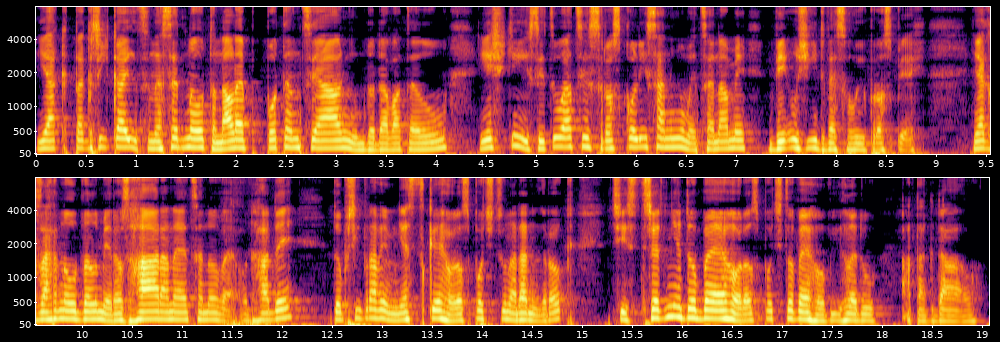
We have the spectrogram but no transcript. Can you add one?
jak tak říkajíc nesednout na lep potenciálním dodavatelům, jež chtějí situaci s rozkolísanými cenami využít ve svůj prospěch, jak zahrnout velmi rozhárané cenové odhady, do přípravy městského rozpočtu na daný rok či střednědobého rozpočtového výhledu a tak dál.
